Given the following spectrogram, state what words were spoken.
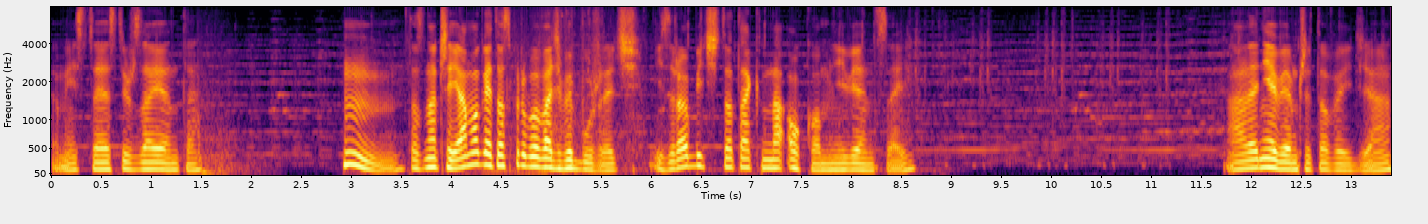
to miejsce jest już zajęte. Hmm, to znaczy ja mogę to spróbować wyburzyć i zrobić to tak na oko mniej więcej. Ale nie wiem, czy to wyjdzie.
